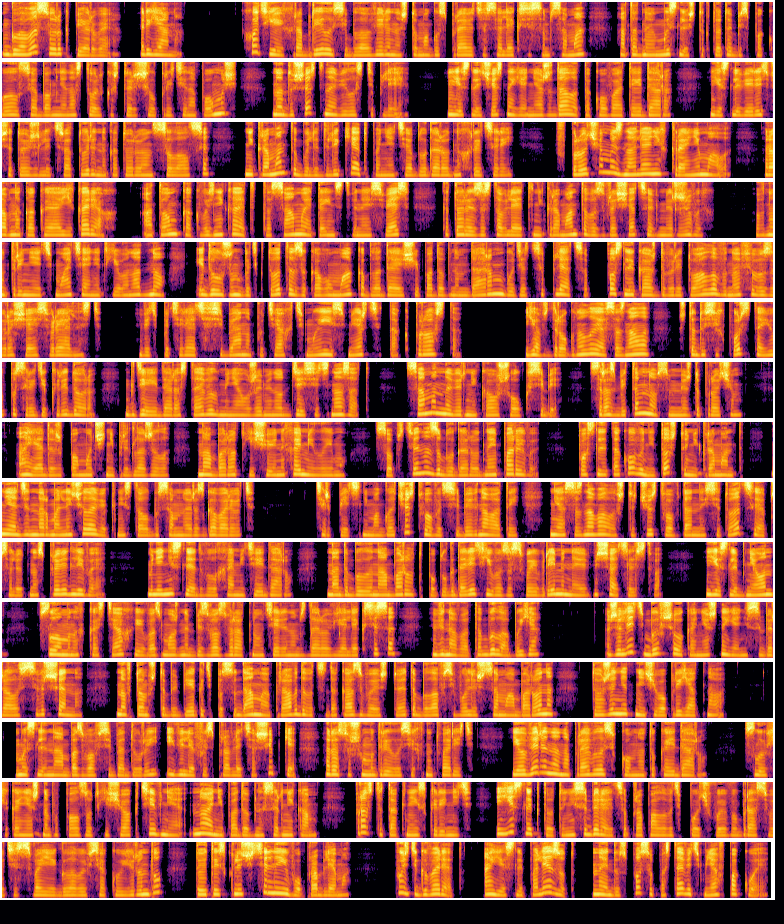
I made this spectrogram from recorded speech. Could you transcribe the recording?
Глава 41. Рьяна. Хоть я и храбрилась и была уверена, что могу справиться с Алексисом сама, от одной мысли, что кто-то беспокоился обо мне настолько, что решил прийти на помощь, на душе становилось теплее. Если честно, я не ожидала такого от Эйдара. Если верить все той же литературе, на которую он ссылался, некроманты были далеки от понятия благородных рыцарей. Впрочем, мы знали о них крайне мало, равно как и о якорях, о том, как возникает та самая таинственная связь, которая заставляет некроманта возвращаться в мир живых. Внутренняя тьма тянет его на дно, и должен быть кто-то, за кого маг, обладающий подобным даром, будет цепляться, после каждого ритуала вновь возвращаясь в реальность. Ведь потерять себя на путях тьмы и смерти так просто. Я вздрогнула и осознала, что до сих пор стою посреди коридора, где Эйдар оставил меня уже минут десять назад. Сам он наверняка ушел к себе. С разбитым носом, между прочим. А я даже помочь не предложила. Наоборот, еще и нахамила ему. Собственно, за благородные порывы. После такого не то что некромант, ни один нормальный человек не стал бы со мной разговаривать. Терпеть не могла чувствовать себя виноватой, не осознавала, что чувство в данной ситуации абсолютно справедливое. Мне не следовало хамить Эйдару. Надо было, наоборот, поблагодарить его за своевременное вмешательство. Если б не он, в сломанных костях и, возможно, безвозвратно утерянном здоровье Алексиса, виновата была бы я. Жалеть бывшего, конечно, я не собиралась совершенно, но в том, чтобы бегать по судам и оправдываться, доказывая, что это была всего лишь самооборона, тоже нет ничего приятного. Мысленно обозвав себя дурой и велев исправлять ошибки, раз уж умудрилась их натворить, я уверенно направилась в комнату Кайдару. Слухи, конечно, поползут еще активнее, но они подобны сорнякам. Просто так не искоренить. И если кто-то не собирается пропалывать почву и выбрасывать из своей головы всякую ерунду, то это исключительно его проблема. Пусть говорят, а если полезут, найду способ оставить меня в покое.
